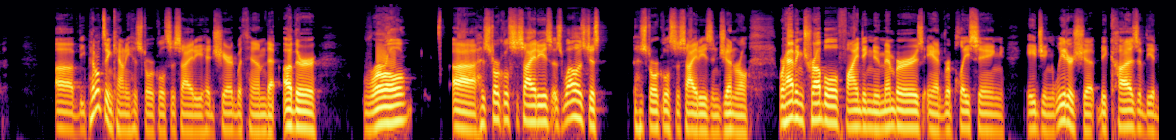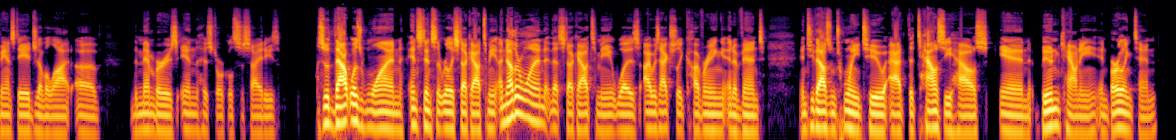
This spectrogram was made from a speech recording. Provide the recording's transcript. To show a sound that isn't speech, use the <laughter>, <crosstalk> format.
of the Pendleton County Historical Society had shared with him that other rural uh, historical societies, as well as just historical societies in general, were having trouble finding new members and replacing aging leadership because of the advanced age of a lot of the members in the historical societies. So that was one instance that really stuck out to me. Another one that stuck out to me was I was actually covering an event in 2022 at the Tousey House in Boone County in Burlington.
